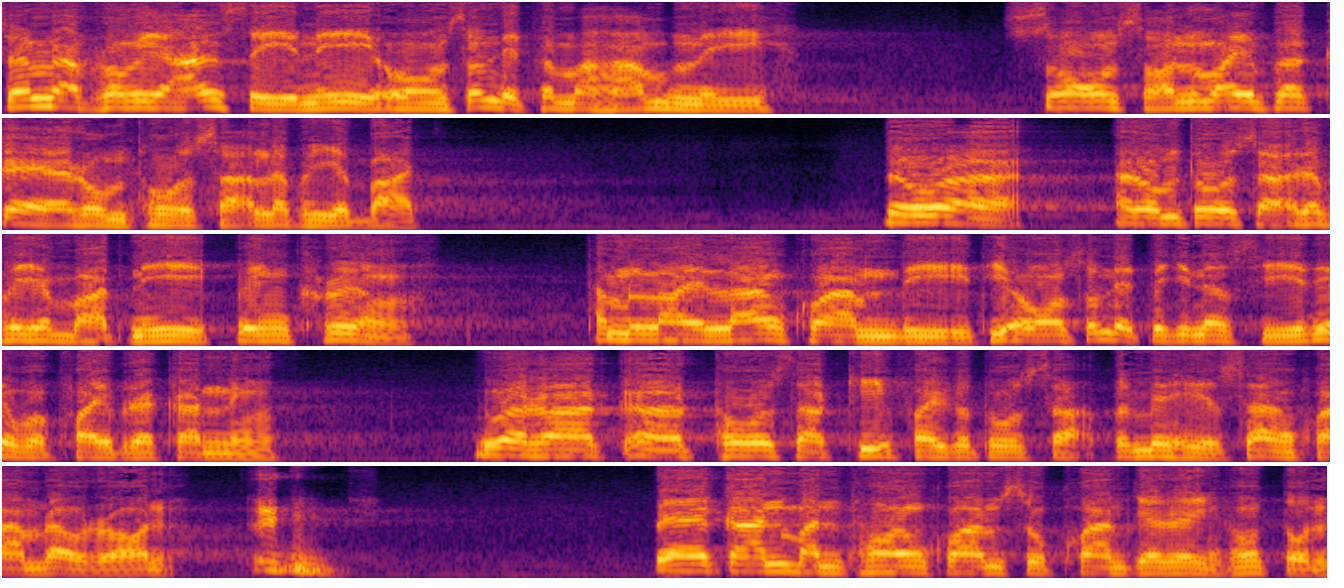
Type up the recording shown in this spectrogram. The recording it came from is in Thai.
สำหรับพระวิหารสี่นี้องค์สมเด็จพระมหามุนี ทรงสอนไว้เพื่อแก้อารมณ์โทสะและพยาบาทแต่ว่าอารมณ์โทสะและพยาบาทนี้เป็นเครื่องทำลายล้างความดีที่องค์สมเด็จพระจินสีเรียกว่าไฟประการหนึ่งว่ารากาโทสะขีไฟกับโทสะเป็นเหตุสร้างความเร่าร้อน แต่การบั่นทอนความสุขความเจริญของตน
